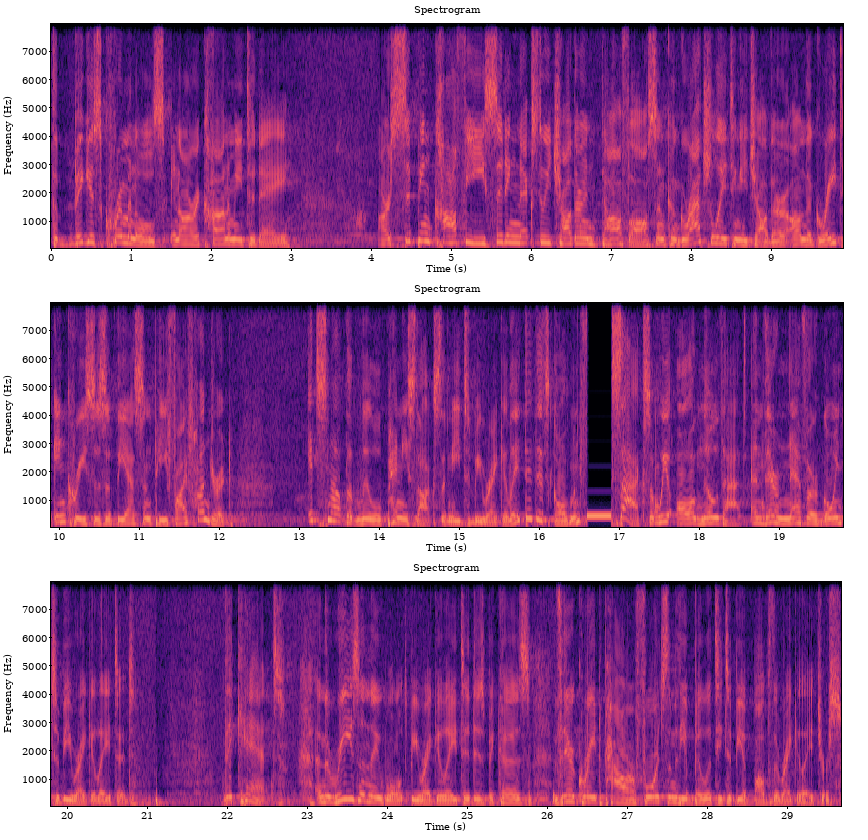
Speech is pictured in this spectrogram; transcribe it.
the biggest criminals in our economy today are sipping coffee, sitting next to each other in Davos and congratulating each other on the great increases of the S&P 500. It's not the little penny stocks that need to be regulated, it's Goldman Sachs, and we all know that, and they're never going to be regulated. They can't. And the reason they won't be regulated is because their great power affords them the ability to be above the regulators.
